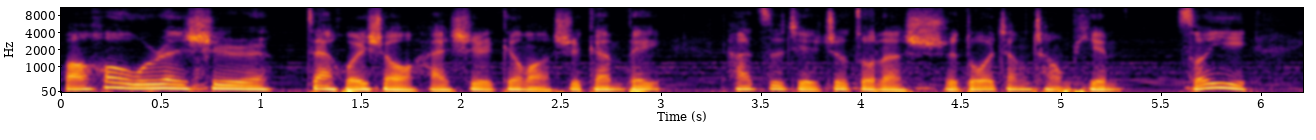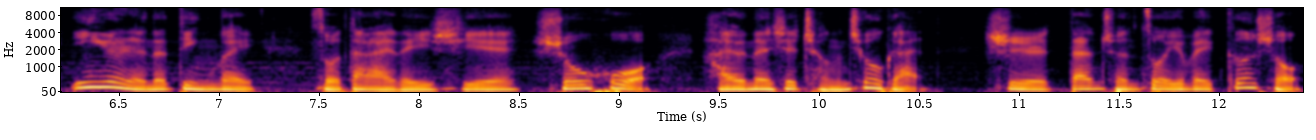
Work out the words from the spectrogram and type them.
往后无论是再回首，还是跟往事干杯，他自己制作了十多张唱片。所以音乐人的定位所带来的一些收获，还有那些成就感，是单纯做一位歌手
